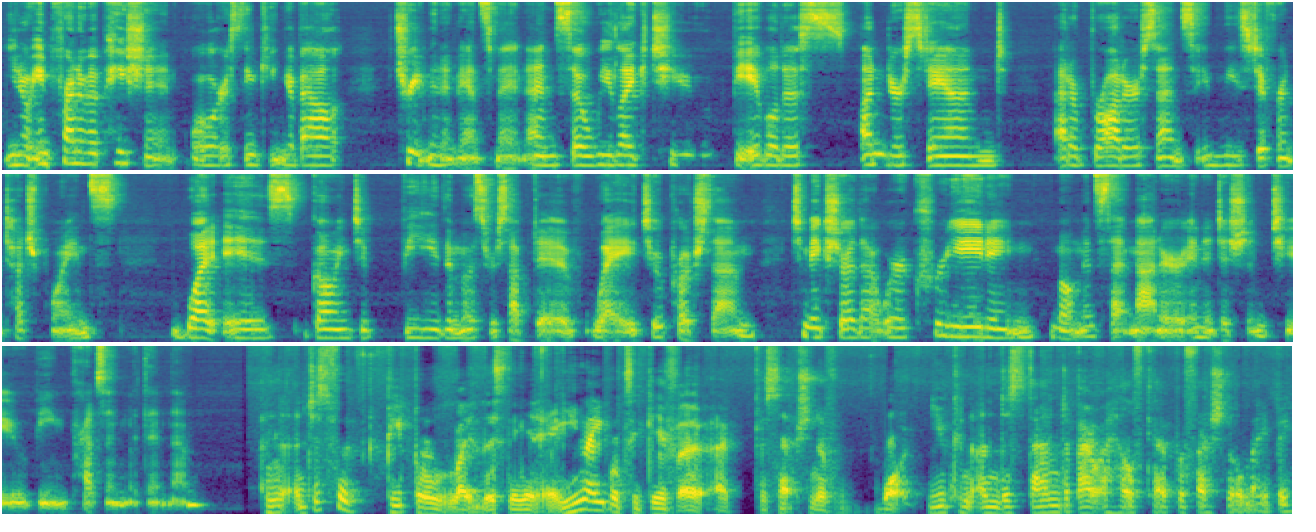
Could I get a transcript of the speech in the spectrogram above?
you know in front of a patient or thinking about treatment advancement. And so we like to be able to understand at a broader sense in these different touch points what is going to be the most receptive way to approach them to make sure that we're creating moments that matter in addition to being present within them and, just for people like listening, are you able to give a, a, perception of what you can understand about a healthcare professional, maybe?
